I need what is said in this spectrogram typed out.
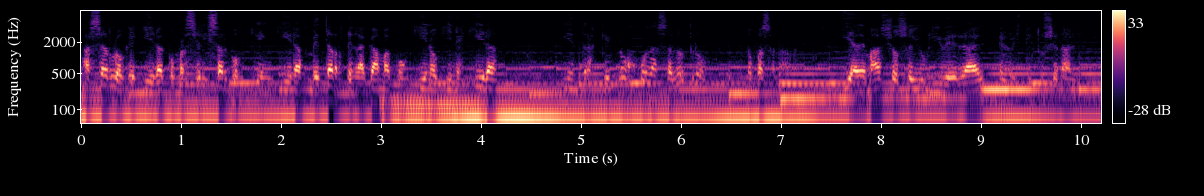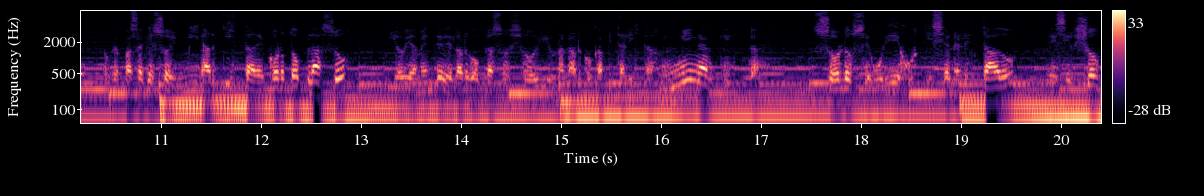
hacer lo que quiera, comercializar con quien quieras, meterte en la cama con quien o quienes quiera. Mientras que no jodas al otro, no pasa nada. Y además yo soy un liberal en lo institucional. Lo que pasa es que soy minarquista de corto plazo y obviamente de largo plazo soy un anarcocapitalista. Minarquista. Solo seguridad y justicia en el Estado. Es decir, yo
